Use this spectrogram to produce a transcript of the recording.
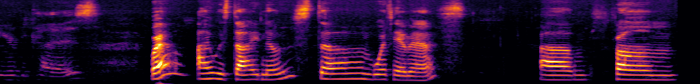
here because. Well, I was diagnosed um, with MS um, from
